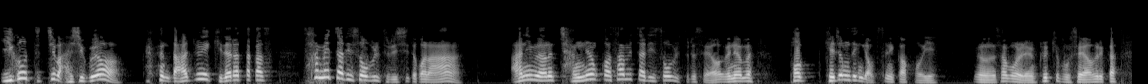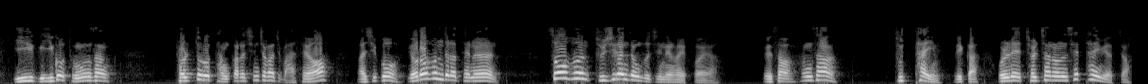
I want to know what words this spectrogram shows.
이거 듣지 마시고요. 나중에 기다렸다가 3회짜리 수업을 들으시거나 아니면 작년 거 3회짜리 수업을 들으세요. 왜냐하면 법 개정된 게 없으니까 거의 어, 사무관리는 그렇게 보세요. 그러니까 이, 이거 동영상 별도로 단가를 신청하지 마세요. 마시고 여러분들한테는 수업은 2시간 정도 진행할 거예요. 그래서 항상 두 타임, 그러니까 원래 절차로는 세 타임이었죠.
